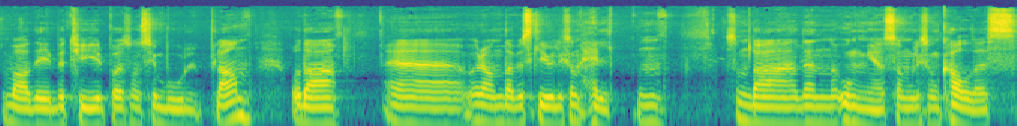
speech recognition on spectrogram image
hva de betyr på et sånn symbolplan. Og da eh, hvor da beskriver liksom helten som da den unge som liksom kalles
